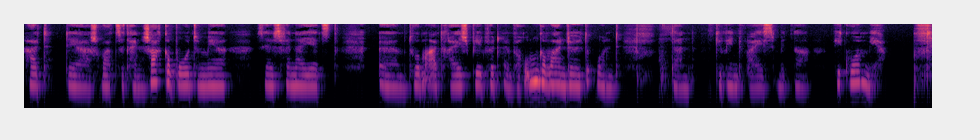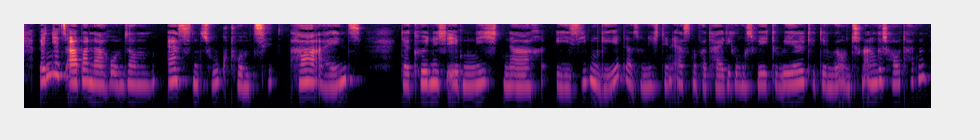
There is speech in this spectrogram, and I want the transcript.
hat der Schwarze keine Schachgebote mehr. Selbst wenn er jetzt ähm, Turm A3 spielt, wird einfach umgewandelt und dann gewinnt Weiß mit einer Figur mehr. Wenn jetzt aber nach unserem ersten Zug Turm H1 der König eben nicht nach E7 geht, also nicht den ersten Verteidigungsweg wählt, den wir uns schon angeschaut hatten,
